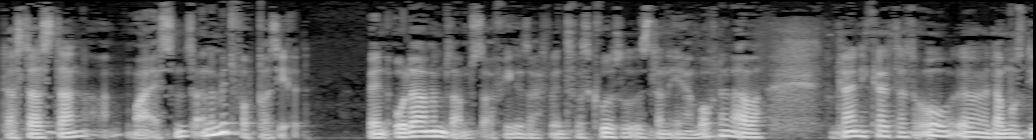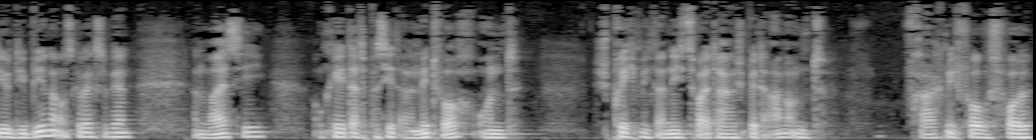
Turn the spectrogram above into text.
dass das dann meistens an einem Mittwoch passiert. Wenn, oder an einem Samstag, wie gesagt, wenn es was Größeres ist, dann eher am Wochenende, aber so Kleinigkeit sagt, oh, äh, da muss die und die Birne ausgewechselt werden, dann weiß sie, okay, das passiert an Mittwoch und spricht mich dann nicht zwei Tage später an und fragt mich vorwurfsvoll,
